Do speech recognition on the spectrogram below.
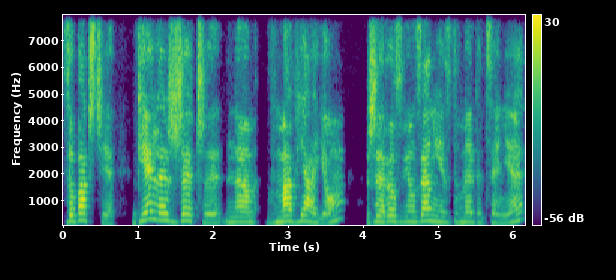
Zobaczcie, wiele rzeczy nam wmawiają, że rozwiązanie jest w medycynie.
